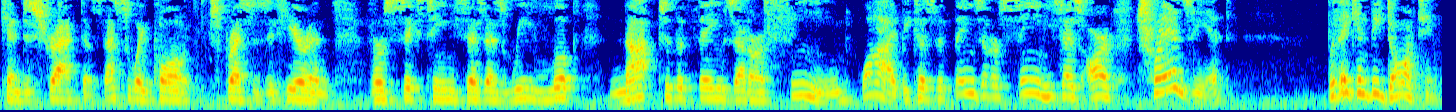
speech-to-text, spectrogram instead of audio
can distract us. That's the way Paul expresses it here in verse 16. He says, As we look not to the things that are seen. Why? Because the things that are seen, he says, are transient, but they can be daunting.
